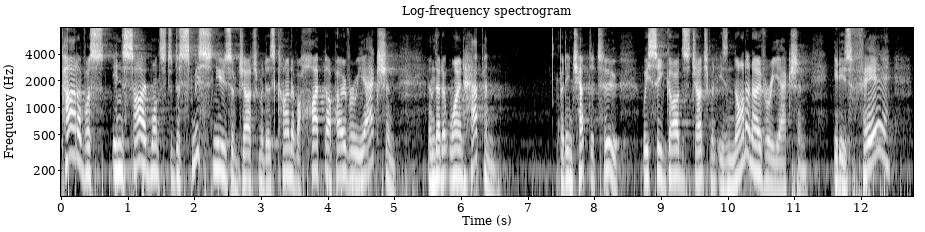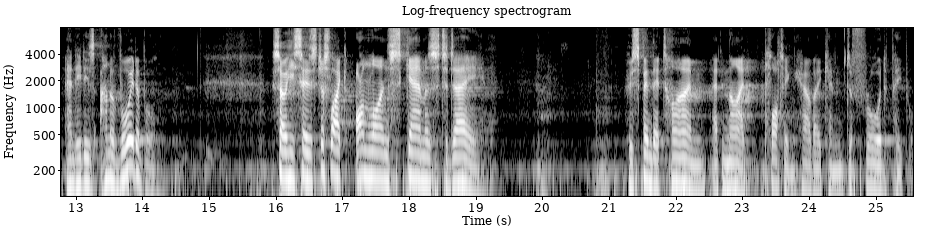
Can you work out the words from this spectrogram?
Part of us inside wants to dismiss news of judgment as kind of a hyped up overreaction and that it won't happen. But in chapter 2, we see God's judgment is not an overreaction, it is fair and it is unavoidable. So he says, just like online scammers today who spend their time at night plotting how they can defraud people,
